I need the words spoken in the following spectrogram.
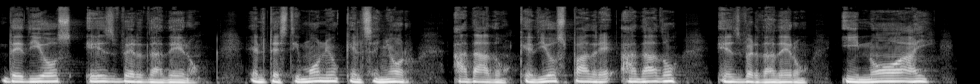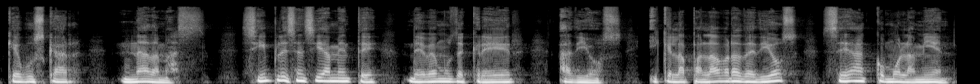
de Dios es verdadero. El testimonio que el Señor ha dado, que Dios Padre ha dado, es verdadero y no hay que buscar nada más. Simple y sencillamente debemos de creer a Dios y que la palabra de Dios sea como la miel,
